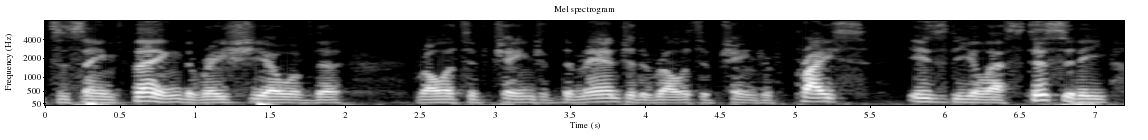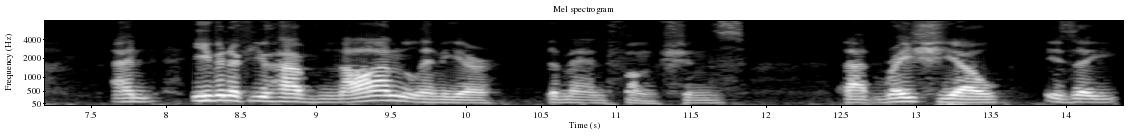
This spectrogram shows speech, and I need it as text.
it's the same thing. The ratio of the relative change of demand to the relative change of price is the elasticity. And even if you have nonlinear demand functions, that ratio is a,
